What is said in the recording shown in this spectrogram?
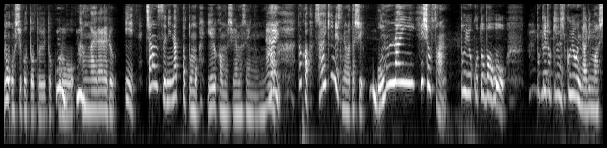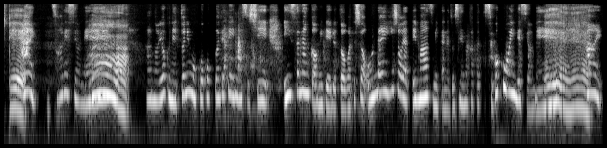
のお仕事というところを考えられる、いいチャンスになったとも言えるかもしれませんが、はい、なんか最近ですね、私、オンライン秘書さんという言葉を時々聞くようになりまして。はい、そうですよね。うんあの、よくネットにも広告が出ていますし、インスタなんかを見ていると、私はオンライン秘書をやっていますみたいな女性の方ってすごく多いんですよね。えー、はい。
